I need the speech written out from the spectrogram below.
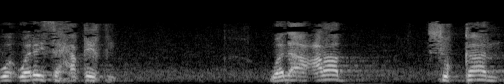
وليس حقيقي. والأعراب سكان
